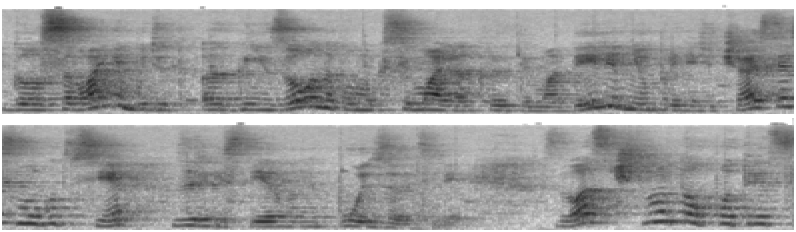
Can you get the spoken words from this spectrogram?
Голосование будет организовано по максимально открытой модели. В нем принять участие смогут все зарегистрированные пользователи. С 24 по 30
